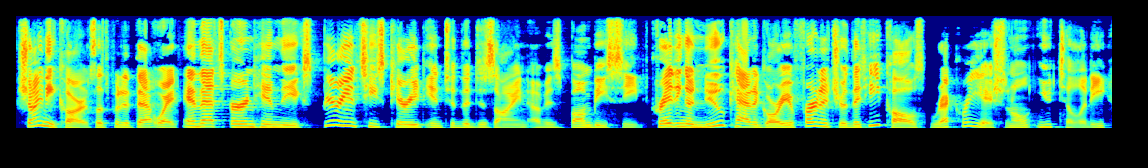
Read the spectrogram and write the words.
Shiny cars, let's put it that way. And that's earned him the experience he's carried into the design of his Bumby seat, creating a new category of furniture that he calls recreational utility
